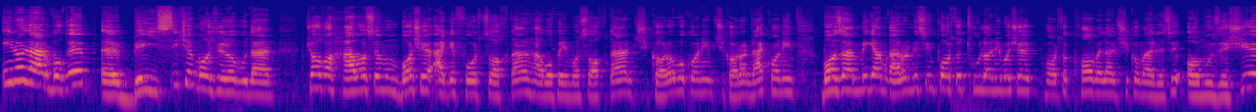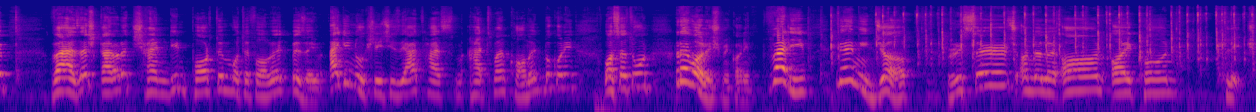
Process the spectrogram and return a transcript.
اینا در واقع basic ماجرا بودن. که آقا حواسمون باشه اگه fort ساختن هواپیما ساختن چیکارا بکنیم چیکارا نکنیم. بازم میگم قرار نیست این part و طولانی باشه. part و کاملا شیک و مجلسی آموزشیه و ازش قرار چندین part متفاوت بذاریم. اگه نکته چیزی هست حتما کامنت بکنید. واسهتون روالش می‌کنیم. ولی میایم اینجا. research آن آیکون کلیک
